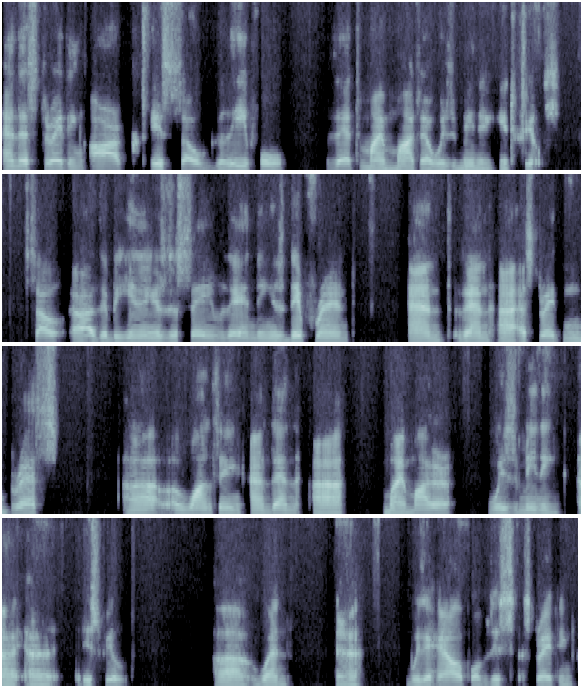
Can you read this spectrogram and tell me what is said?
and the straightening arc is so gleeful that my matter with meaning it feels. So uh, the beginning is the same, the ending is different, and then uh, a straightening breast, uh, one thing, and then uh, my matter with meaning uh, uh, is filled. when uh, with the help of this straightening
